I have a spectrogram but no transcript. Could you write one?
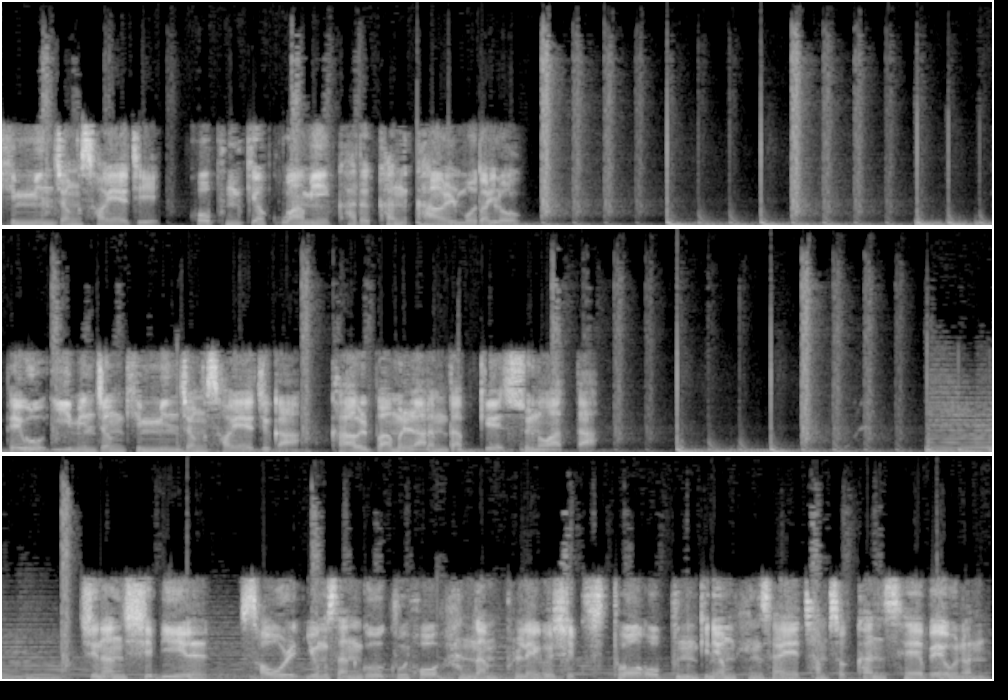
김민정 서예지 고품격 왑이 가득한 가을 모델룩 배우 이민정 김민정 서예지가 가을밤을 아름답게 수놓았다. 지난 12일 서울 용산구 9호 한남 플래그십 스토어 오픈 기념 행사에 참석한 새 배우는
